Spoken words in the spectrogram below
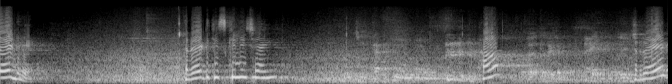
रेड है। रेड किसके लिए चाहिए? हाँ? Red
